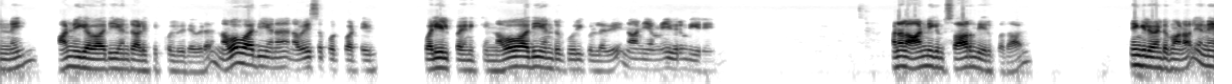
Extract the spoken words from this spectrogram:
என்னை ஆன்மீகவாதி என்று அழைத்துக் கொள்வதை விட நவவாதி என நவேச கோட்பாட்டை வழியில் பயணிக்கும் நவவாதி என்று கூறிக்கொள்ளவே நான் எம்மை விரும்புகிறேன். ஆனால் ஆன்மீகம் சார்ந்து இருப்பதால் நீங்கள் வேண்டுமானால் என்னை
